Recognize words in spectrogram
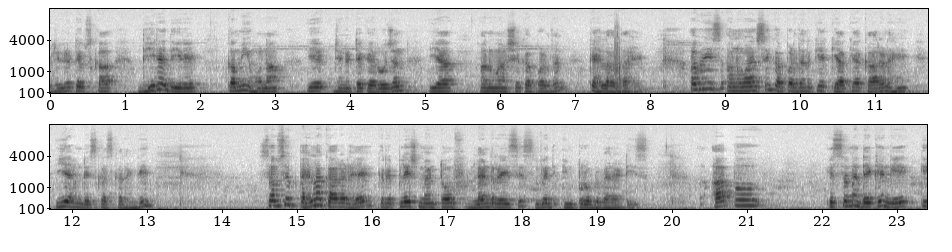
रिलेटिव्स का धीरे धीरे कमी होना ये जेनेटिक एरोजन या अनुवांशिक अपर्दन कहलाता है। अब इस अनुवांशिक अपर्दन के क्या क्या कारण हैं, ये हम डिस्कस करेंगे। सबसे पहला कारण है कि replacement of land races with improved varieties आप इस समय देखेंगे कि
